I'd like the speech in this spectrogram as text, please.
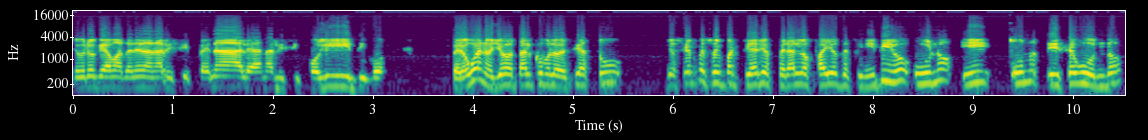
Yo creo que vamos a tener análisis penales, análisis políticos, pero bueno, yo tal como lo decías tú, yo siempre soy partidario de esperar los fallos definitivos, uno, y uno y segundo,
